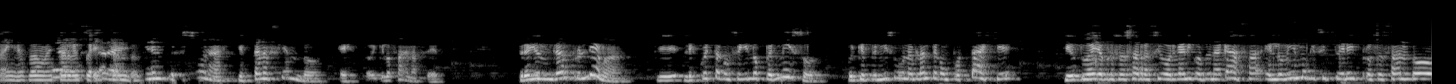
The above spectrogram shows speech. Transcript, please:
ahí nos vamos a estar reforestando. Tienen personas que están haciendo esto y que lo saben hacer. Pero hay un gran problema, que les cuesta conseguir los permisos, porque el permiso de una planta de compostaje, que tú vayas a procesar residuos orgánicos de una casa, es lo mismo que si estuvierais procesando,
